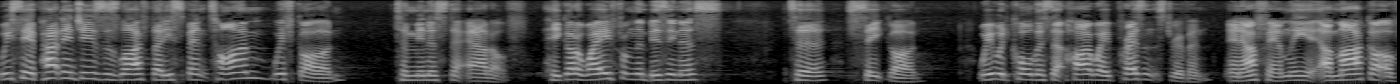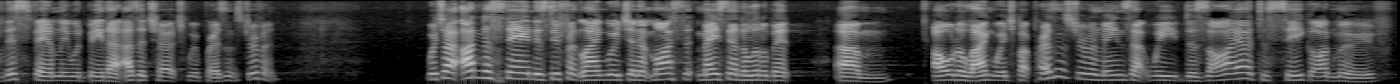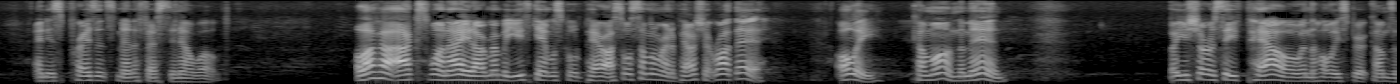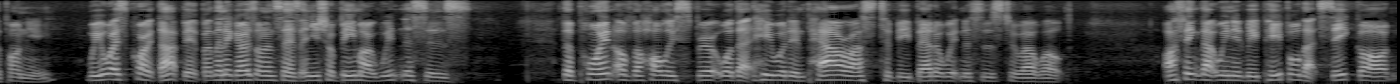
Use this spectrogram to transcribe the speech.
we see a pattern in Jesus' life that he spent time with God to minister out of. He got away from the busyness to seek God. We would call this at highway presence driven. In our family, a marker of this family would be that as a church, we're presence driven. Which I understand is different language and it may sound a little bit um, older language, but presence driven means that we desire to see God move and his presence manifest in our world. I love how Acts 1 8, I remember youth camp was called Power. I saw someone wearing a power shirt right there. Ollie, Come on, the man. But you shall receive power when the Holy Spirit comes upon you. We always quote that bit, but then it goes on and says, And you shall be my witnesses. The point of the Holy Spirit was that He would empower us to be better witnesses to our world. I think that we need to be people that seek God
